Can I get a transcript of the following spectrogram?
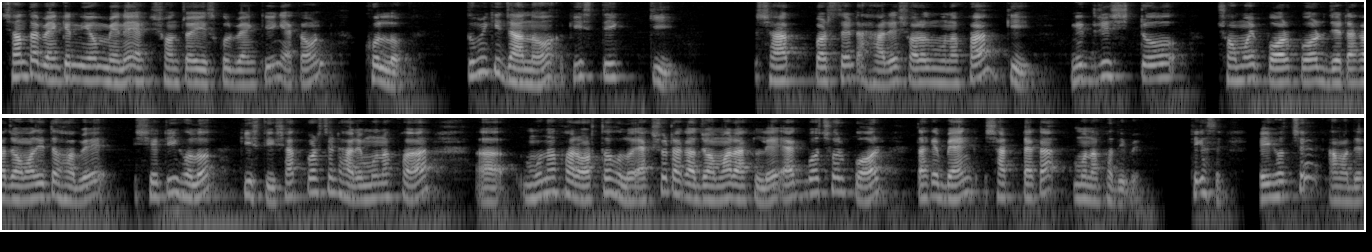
শান্তা ব্যাংকের নিয়ম মেনে একটি সঞ্চয়ী স্কুল ব্যাংকিং অ্যাকাউন্ট খুলল। তুমি কি জানো কিস্তি কি? সাত পার্সেন্ট হারে সরল মুনাফা কি? নির্দিষ্ট সময় পর পর যে টাকা জমা দিতে হবে, সেটি হলো কিস্তি। সাত পার্সেন্ট হারে মুনাফা মুনাফার অর্থ হলো একশো টাকা জমা রাখলে এক বছর পর তাকে ব্যাংক ষাট টাকা মুনাফা দিবে। ঠিক আছে? এই হচ্ছে আমাদের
